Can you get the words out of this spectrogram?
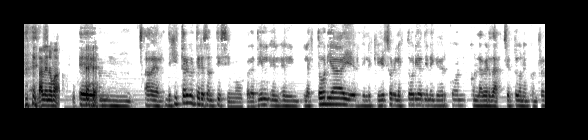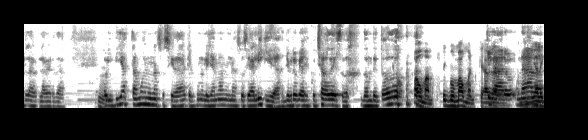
Dale nomás. Eh, a ver, dijiste algo interesantísimo. Para ti la historia y el, escribir sobre la historia tiene que ver con, la verdad, ¿cierto? Con encontrar la, verdad. Mm. Hoy día estamos en una sociedad que algunos le llaman una sociedad líquida. Yo creo que has escuchado de eso, donde todo... Bauman, Sigmund Bauman, que habla claro, nada,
